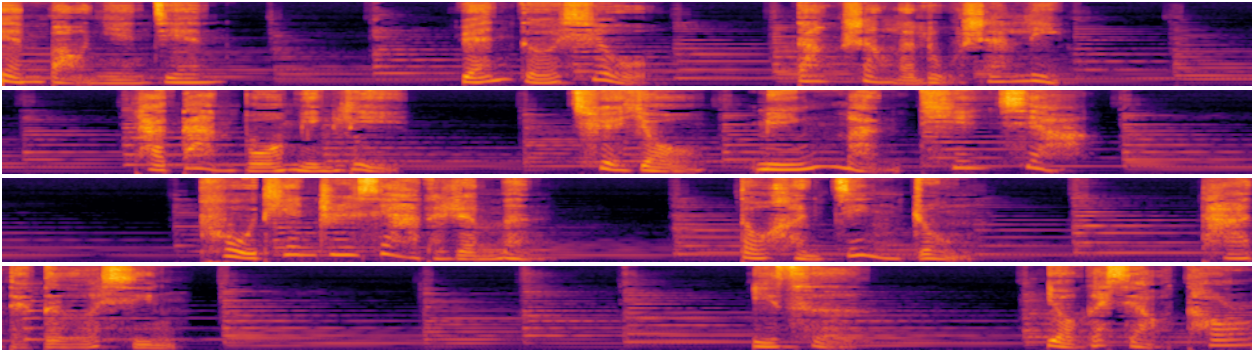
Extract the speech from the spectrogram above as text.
天宝年间，袁德秀当上了鲁山令。他淡泊名利，却又名满天下。普天之下的人们都很敬重他的德行。一次，有个小偷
